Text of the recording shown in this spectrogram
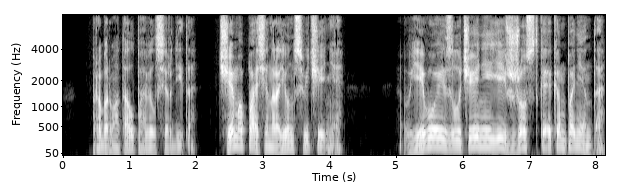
— пробормотал Павел сердито. «Чем опасен район свечения?» «В его излучении есть жесткая компонента».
